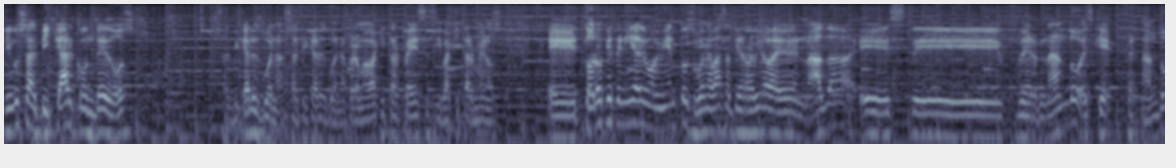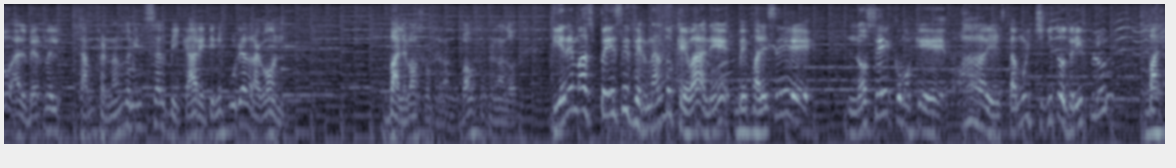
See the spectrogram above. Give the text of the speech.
Tengo salpicar con dedos. Salpicar es buena, salpicar es buena, pero me va a quitar PS y va a quitar menos. Eh, todo lo que tenía de movimientos, buena base a tierra viva, eh, nada. Este. Fernando, es que Fernando, al verle. Fernando también se salpicar y tiene furia dragón. Vale, vamos con Fernando, vamos con Fernando. Tiene más PS Fernando que Van, eh. Me parece no sé, como que ay, está muy chiquito Drifloon. Vale,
